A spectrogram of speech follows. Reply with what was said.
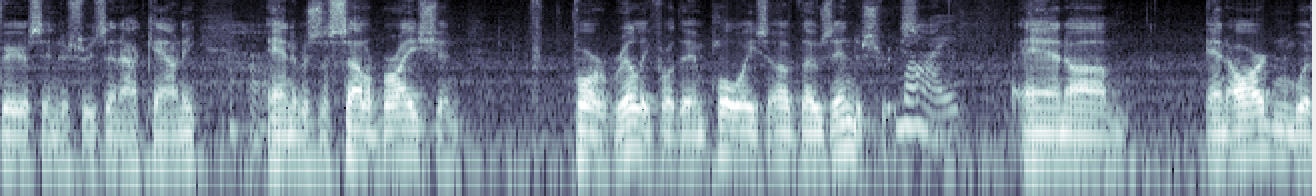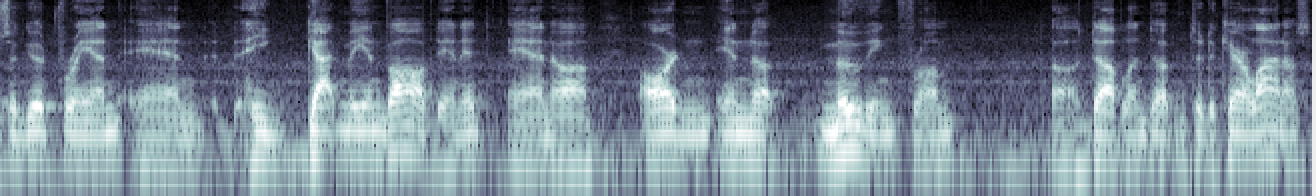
various industries in our county, and it was a celebration for really for the employees of those industries. Right. And um, and Arden was a good friend, and he got me involved in it. And um Arden ended up moving from uh, Dublin up into the Carolinas,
